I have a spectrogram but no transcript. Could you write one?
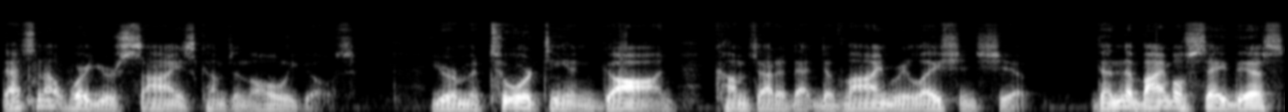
That's not where your size comes in the Holy Ghost. Your maturity in God comes out of that divine relationship. Doesn't the Bible say this?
